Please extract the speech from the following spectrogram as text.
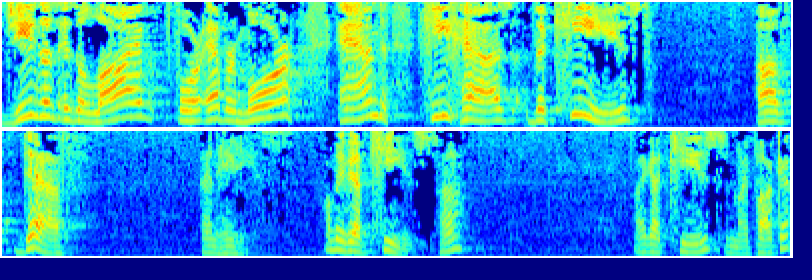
Jesus is alive forevermore, and he has the keys of death and Hades. How many of you have keys, huh? I got keys in my pocket.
